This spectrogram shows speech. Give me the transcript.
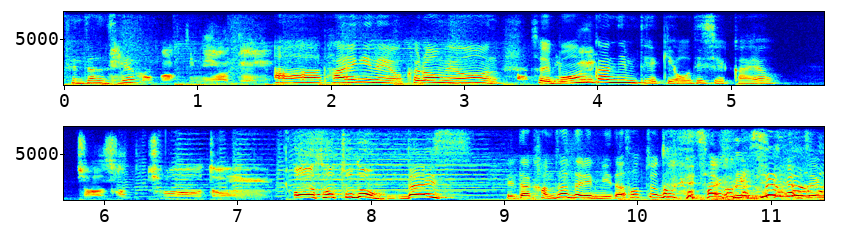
괜찮으세요? 것 같긴 해요, 네. 아, 다행이네요. 그러면 저희 모험가님 댁이 어디실까요? 저 서초동... 어 서초동 nice. 일단 감사드립니다. 서초동에 살고 계시가지고.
